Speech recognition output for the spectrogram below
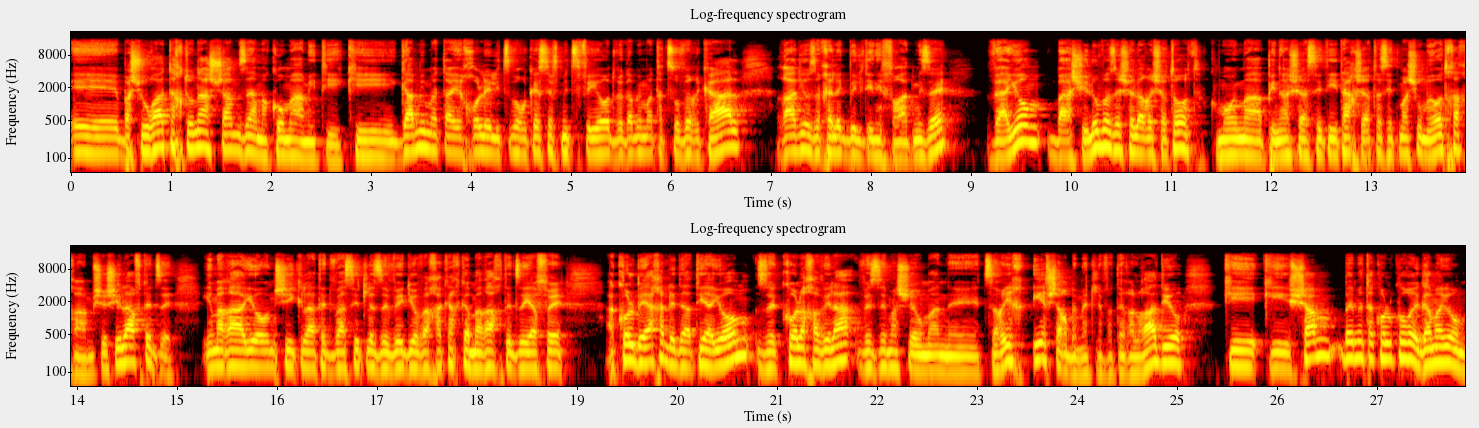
שבשורה התחתונה, שם זה המקום האמיתי. כי גם אם אתה יכול לצבור כסף מצפיות, וגם אם אתה צובר קהל, רדיו זה חלק בלתי נפרד מזה. והיום, בשילוב הזה של הרשתות, כמו עם הפינה שעשיתי איתך, שאת עשית משהו מאוד חכם, ששילבת את זה, עם הרעיון שהקלטת ועשית לזה וידאו, ואחר כך גם ערכת את זה יפה. הכל ביחד, לדעתי היום, זה כל החבילה, וזה מה שאומן אה, צריך. אי אפשר באמת לוותר על רדיו, כי, כי שם באמת הכל קורה, גם היום.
